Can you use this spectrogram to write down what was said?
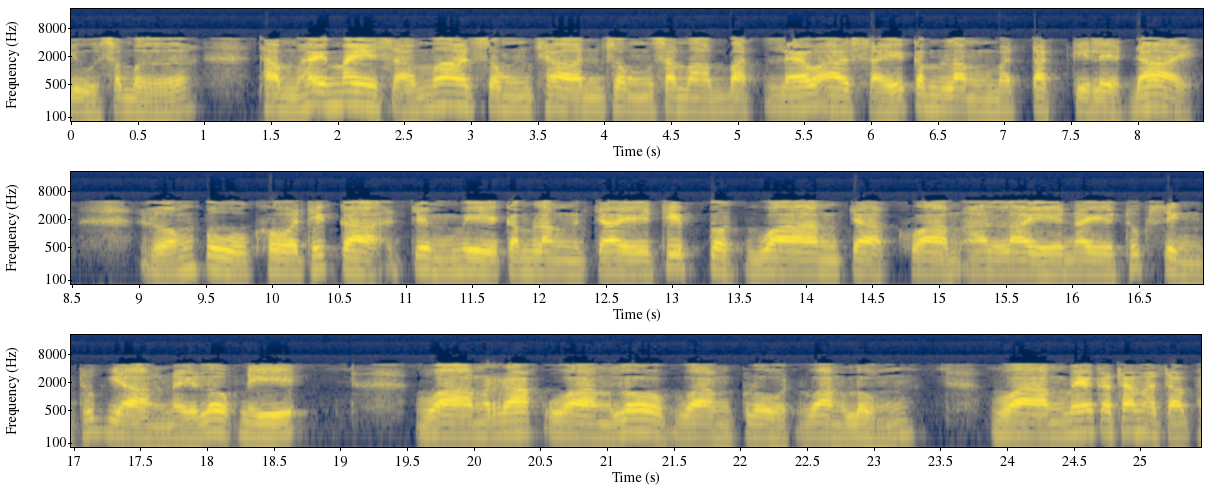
อยู่เสมอ ทำให้ไม่สามารถทรงฌานทรงสมาบัติแล้วอาศัยกำลังมาตัดกิเลสได้ หลวงปู่โคทิกะจึงมีกำลังใจที่ปลดวางจากความอาลัยในทุกสิ่งทุกอย่างในโลกนี้ วางรักวางโลภวางโกรธ วางหลง วางแม้กระทั่งอัตภ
